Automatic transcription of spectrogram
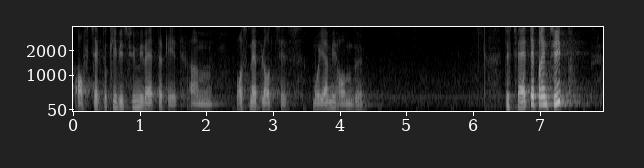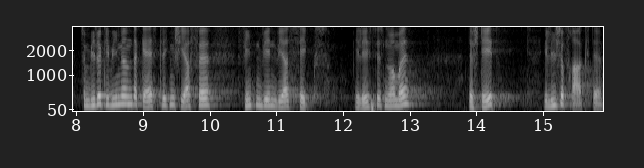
aufzeigt, okay, wie es für mich weitergeht, ähm, was mein Platz ist, wo er mich haben will. Das zweite Prinzip zum Wiedergewinnen der geistlichen Schärfe finden wir in Vers 6. Ich lese das nur einmal. Da steht, Elisha fragte,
